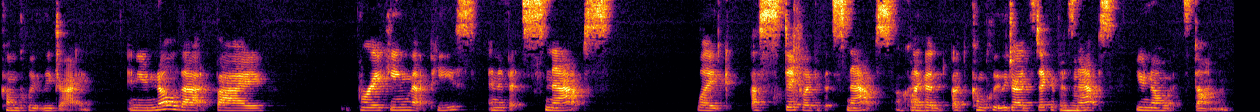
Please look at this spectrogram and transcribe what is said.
completely dry, and you know that by breaking that piece, and if it snaps like a stick, like if it snaps, Okay. like a, a completely dried stick, if it snaps, you know it's done.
